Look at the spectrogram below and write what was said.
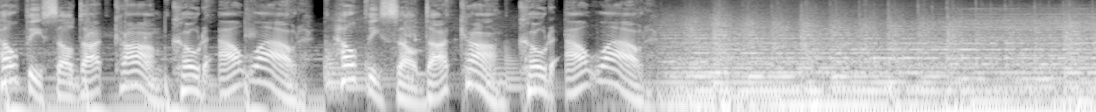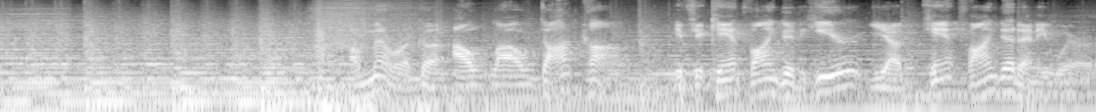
Healthycell.com code OUTLOUD. Healthycell.com code OUTLOUD. AmericaOutloud.com. If you can't find it here, you can't find it anywhere.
